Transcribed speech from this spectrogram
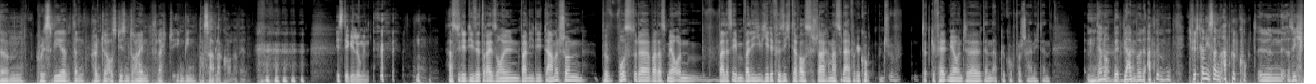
ähm, Chris Weir, dann könnte aus diesen dreien vielleicht irgendwie ein passabler Caller werden. Ist dir gelungen. Hast du dir diese drei Säulen, waren die, die damals schon bewusst oder war das mehr, un, weil es eben, weil die jede für sich daraus stachen, hast du da einfach geguckt, das gefällt mir und äh, dann abgeguckt wahrscheinlich dann? Ja, no, wir, wir ja. abge, ich würde gar nicht sagen abgeguckt. Ähm, also ich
